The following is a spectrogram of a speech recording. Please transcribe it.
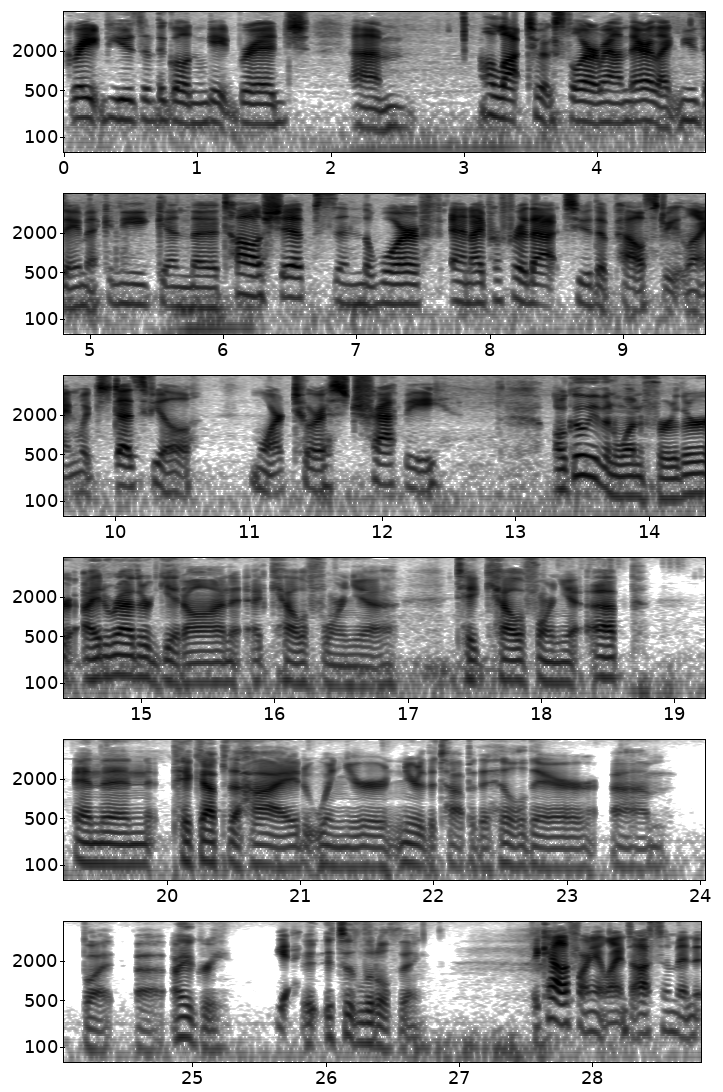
great views of the Golden Gate Bridge. Um, a lot to explore around there, like Musée Mécanique and the tall ships and the wharf. And I prefer that to the Powell Street line, which does feel more tourist trappy. I'll go even one further. I'd rather get on at California, take California up, and then pick up the Hyde when you're near the top of the hill there. Um, but uh, I agree. Yeah. It, it's a little thing. The California line's awesome and,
